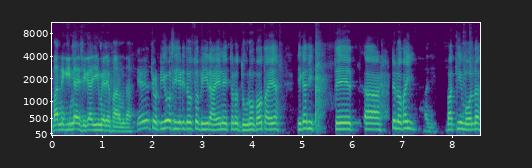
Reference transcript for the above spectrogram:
ਬਾ ਨਗੀਨਾ ਹੀ ਸੀਗਾ ਜੀ ਮੇਰੇ ਫਾਰਮ ਦਾ। ਇਹ ਝੋਟੀ ਉਹ ਸੀ ਜਿਹੜੀ ਦੋਸਤੋ ਵੀਰ ਆਏ ਨੇ ਚਲੋ ਦੂਰੋਂ ਬਹੁਤ ਆਏ ਆ ਠੀਕ ਆ ਜੀ? ਤੇ ਅਹ, ਢਿੱਲੋਂ ਭਾਈ ਹਾਂਜੀ। ਬਾਕੀ ਮੁੱਲ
